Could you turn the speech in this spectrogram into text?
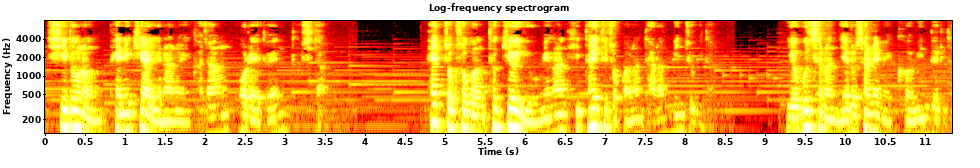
시도는 페니키아 연안의 가장 오래된 도시다. 헷 족 속은 특히 유명한 히타이트족과는 다른 민족이다. 여부스는 예루살렘의 거민들이다.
